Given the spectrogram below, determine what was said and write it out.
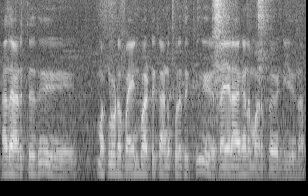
அதை அடுத்தது மக்களோட பயன்பாட்டுக்கு அனுப்புறதுக்கு தயாராக நம்ம அனுப்ப வேண்டியது தான்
